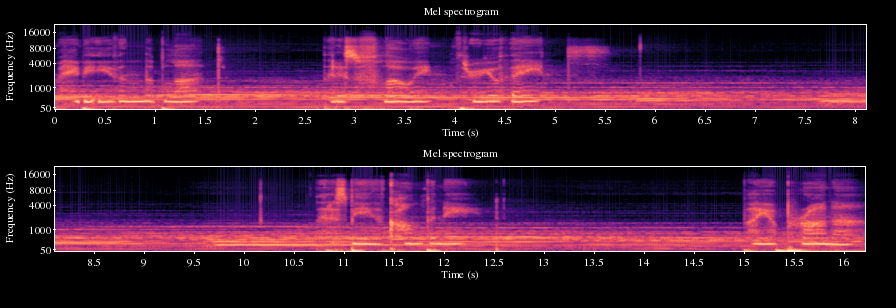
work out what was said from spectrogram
maybe even the blood that is flowing through your veins. That is being accompanied by your prana,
